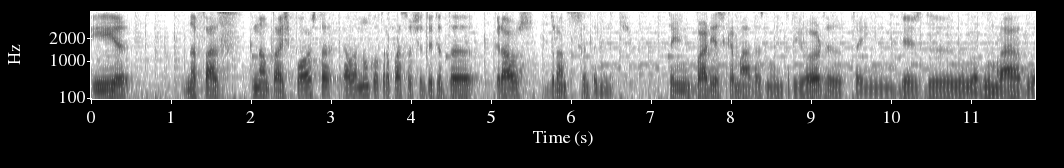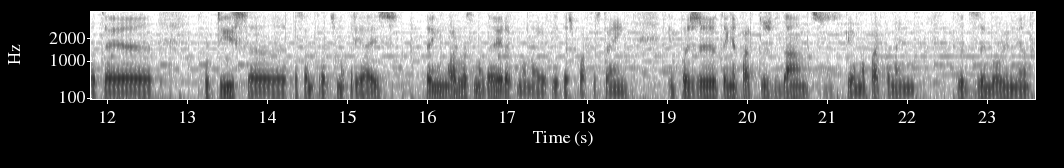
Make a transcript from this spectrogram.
e na fase que não está exposta, ela nunca ultrapassa os 180 graus durante 60 minutos. Tem várias camadas no interior, tem desde o aglomerado até cortiça, passando por outros materiais. Tem orlas de madeira, como a maioria das portas tem, e depois eh, tem a parte dos vedantes, que é uma parte também de desenvolvimento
